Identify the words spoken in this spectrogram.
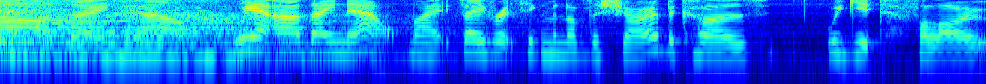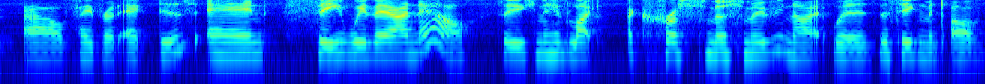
are they now? Where are they now? My favourite segment of the show because we get to follow our favourite actors and see where they are now. So you can have like a Christmas movie night with the segment of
